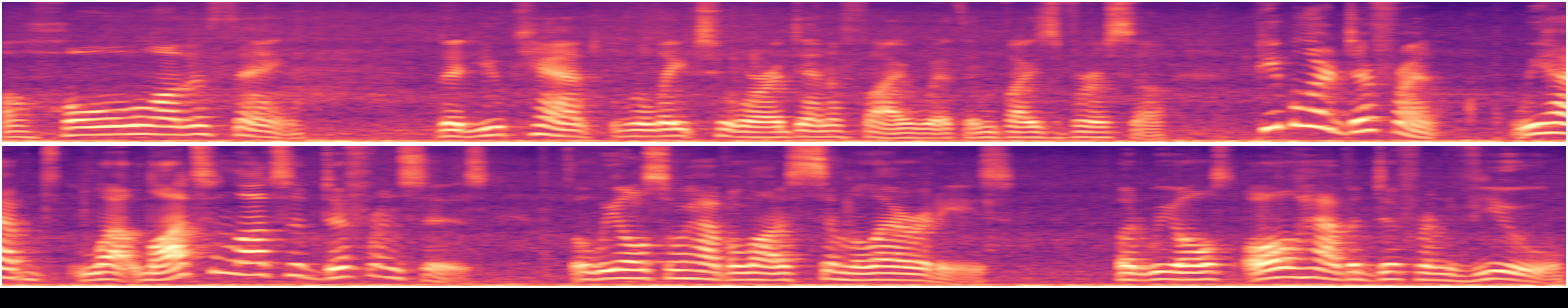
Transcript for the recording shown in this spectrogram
a whole other thing that you can't relate to or identify with, and vice versa. People are different we have lots and lots of differences, but we also have a lot of similarities. But we all, all have a different view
